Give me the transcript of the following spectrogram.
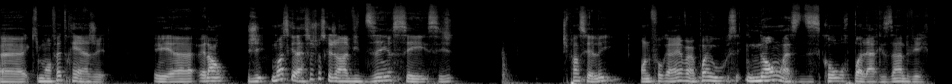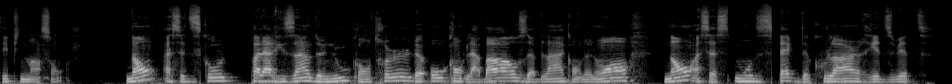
euh, qui m'ont fait réagir. Et, euh, donc, moi, ce que, la seule chose que j'ai envie de dire, c'est, je pense que là, on faut qu'on arrive à un point où c'est non à ce discours polarisant de vérité puis de mensonge. Non à ce discours polarisant de nous contre eux, de haut contre la base, de blanc contre le noir. Non à ce maudit spectre de couleurs réduites.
